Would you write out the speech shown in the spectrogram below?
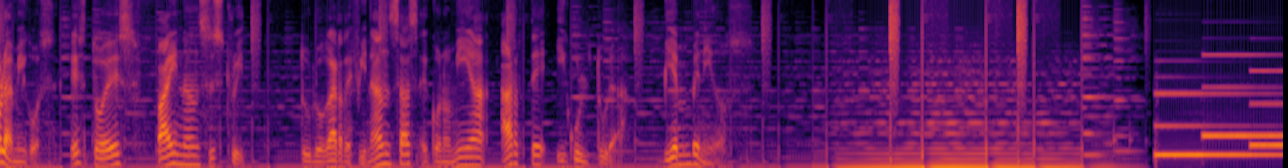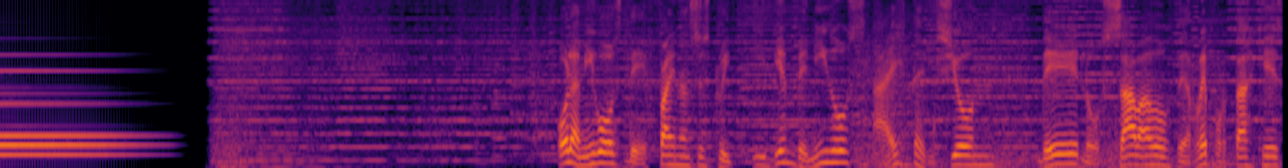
Hola amigos, esto es Finance Street, tu lugar de finanzas, economía, arte y cultura. Bienvenidos. Hola amigos de Finance Street y bienvenidos a esta edición de los sábados de reportajes,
